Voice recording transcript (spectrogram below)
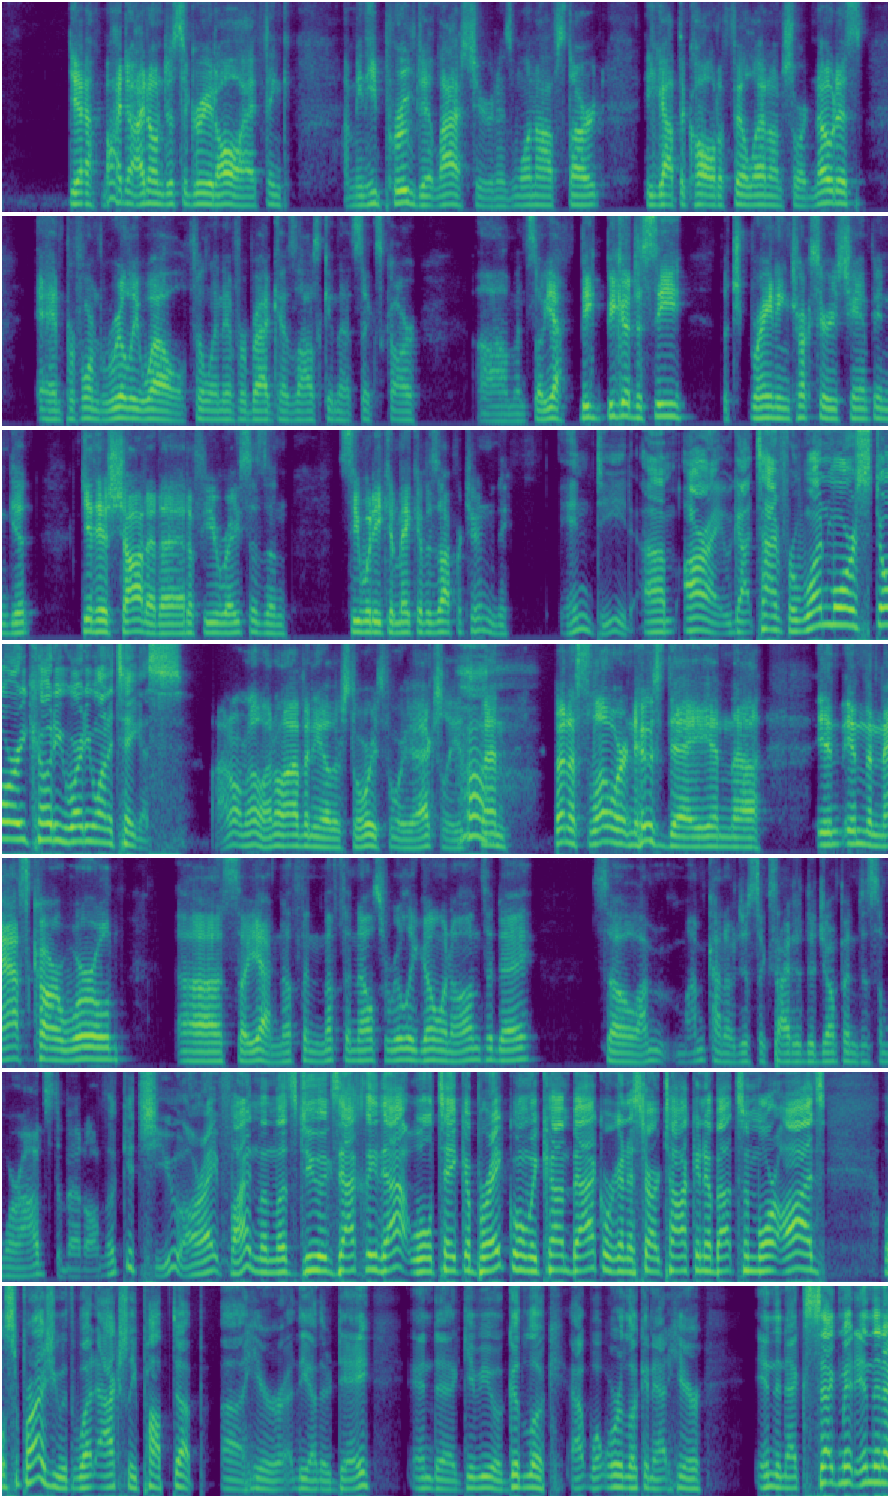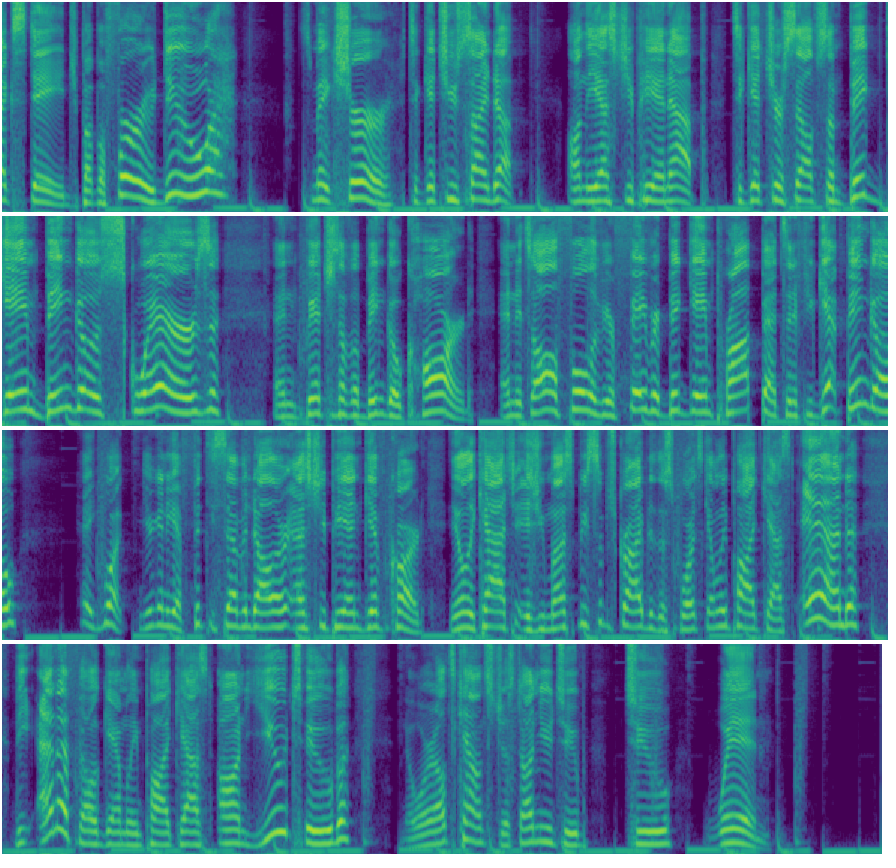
Yeah, I, I don't disagree at all. I think, I mean, he proved it last year in his one-off start. He got the call to fill in on short notice and performed really well filling in for Brad Keselowski in that six car. Um, and so yeah, be be good to see the reigning Truck Series champion get get his shot at a, at a few races and see what he can make of his opportunity. Indeed. Um, all right, we got time for one more story. Cody, where do you want to take us? I don't know. I don't have any other stories for you. Actually, it's been been a slower news day in uh, in in the NASCAR world. Uh, so yeah, nothing nothing else really going on today. So I'm I'm kind of just excited to jump into some more odds to bet on. Look at you. All right, fine. Then let's do exactly that. We'll take a break. When we come back, we're going to start talking about some more odds. We'll surprise you with what actually popped up uh, here the other day and uh, give you a good look at what we're looking at here in the next segment, in the next stage. But before we do, let's make sure to get you signed up on the SGPN app to get yourself some big game bingo squares and get yourself a bingo card. And it's all full of your favorite big game prop bets. And if you get bingo, hey, what? You're going to get $57 SGPN gift card. The only catch is you must be subscribed to the Sports Gambling Podcast and the NFL Gambling Podcast on YouTube nowhere else counts, just on YouTube, to win.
